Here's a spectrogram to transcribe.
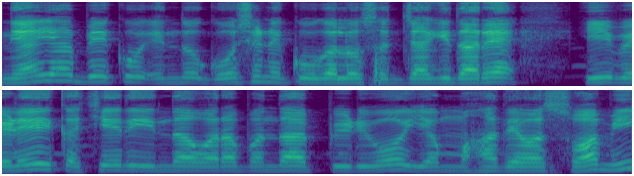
ನ್ಯಾಯ ಬೇಕು ಎಂದು ಘೋಷಣೆ ಕೂಗಲು ಸಜ್ಜಾಗಿದ್ದಾರೆ. ಈ ವೇಳೆ ಕಚೇರಿಯಿಂದ ಹೊರಬಂದ ಒ ಎಂ. ಮಹಾದೇವ ಸ್ವಾಮಿ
